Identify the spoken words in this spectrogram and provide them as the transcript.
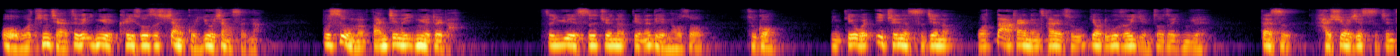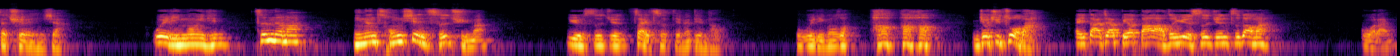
哦，我听起来这个音乐可以说是像鬼又像神呐，不是我们凡间的音乐对吧？这乐师娟呢点了点头说：“主公，你给我一天的时间呢，我大概能猜得出要如何演奏这音乐，但是还需要一些时间再确认一下。”魏灵公一听，真的吗？你能重现此曲吗？乐师娟再次点了点头。魏灵公说：“好，好，好，你就去做吧。哎，大家不要打扰这乐师娟，知道吗？”果然，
